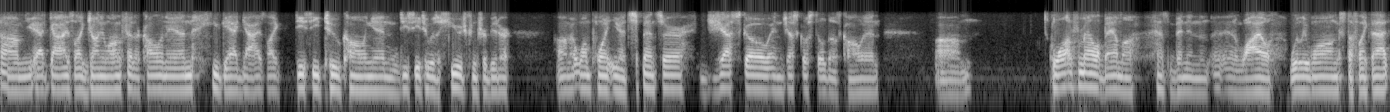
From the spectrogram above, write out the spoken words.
Um, you had guys like Johnny Longfeather calling in. You had guys like DC2 calling in. DC2 was a huge contributor. Um, at one point, you had Spencer, Jesco, and Jesco still does call in. Um, Juan from Alabama hasn't been in in a while. Willie Wong, stuff like that.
